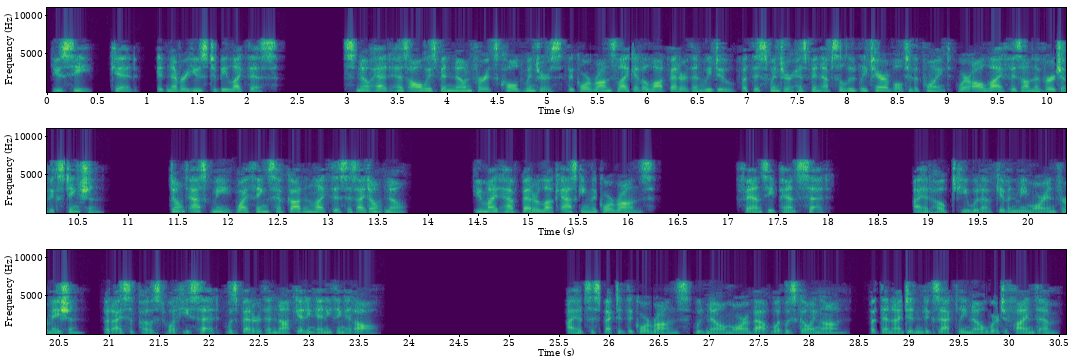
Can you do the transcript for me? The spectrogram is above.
You see, kid, it never used to be like this. Snowhead has always been known for its cold winters. The Gorons like it a lot better than we do, but this winter has been absolutely terrible to the point where all life is on the verge of extinction. Don't ask me why things have gotten like this as I don't know. You might have better luck asking the Gorons. Fancy Pants said. I had hoped he would have given me more information, but I supposed what he said was better than not getting anything at all. I had suspected the Gorons would know more about what was going on, but then I didn't exactly know where to find them.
